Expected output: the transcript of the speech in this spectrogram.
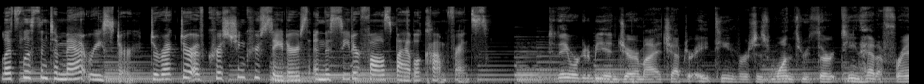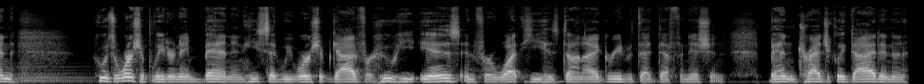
Let's listen to Matt Reisetter, Director of Christian Crusaders and the Cedar Falls Bible Conference. Today we're going to be in Jeremiah chapter 18, verses 1 through 13. Had a friend who was a worship leader named Ben, and he said we worship God for who he is and for what he has done. I agreed with that definition. Ben tragically died in an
